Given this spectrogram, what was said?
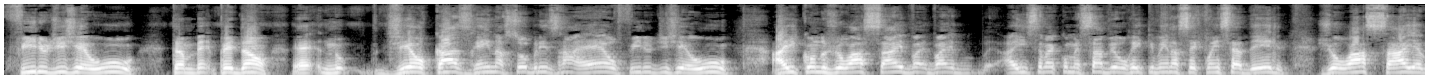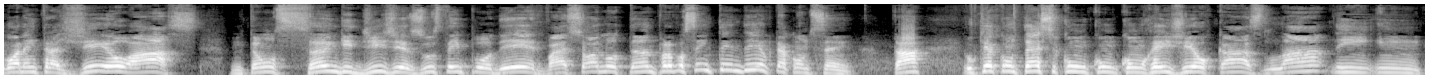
Filho de Jeú, também, perdão, é, no, Geocás reina sobre Israel, filho de Jeú. Aí quando Joás sai, vai, vai, aí você vai começar a ver o rei que vem na sequência dele. Joás sai, agora entra Jeoás. Então o sangue de Jesus tem poder. Vai só anotando para você entender o que está acontecendo, tá? O que acontece com, com, com o rei Geocás lá em, em,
